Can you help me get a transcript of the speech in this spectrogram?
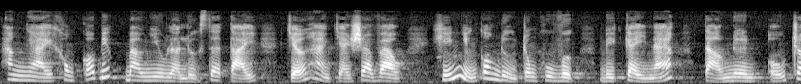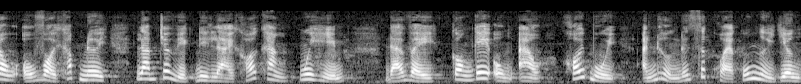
hàng ngày không có biết bao nhiêu là lượt xe tải chở hàng chạy ra vào, khiến những con đường trong khu vực bị cày nát, tạo nên ổ trâu, ổ vòi khắp nơi, làm cho việc đi lại khó khăn, nguy hiểm. Đã vậy còn gây ồn ào, khói bụi, ảnh hưởng đến sức khỏe của người dân.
